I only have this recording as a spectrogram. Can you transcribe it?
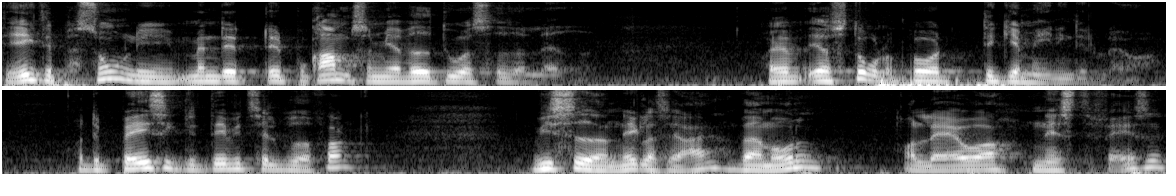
Det er ikke det personlige, men det, det er et program, som jeg ved, du har siddet og lavet. Og jeg, jeg stoler på, at det giver mening, det du laver. Og det er basically det, vi tilbyder folk. Vi sidder, Niklas og jeg, hver måned og laver næste fase.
